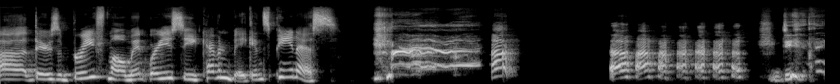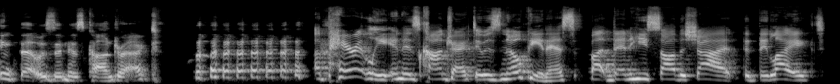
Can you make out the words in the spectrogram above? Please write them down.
uh, there's a brief moment where you see Kevin Bacon's penis. Do you think that was in his contract? Apparently, in his contract, it was no penis, but then he saw the shot that they liked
